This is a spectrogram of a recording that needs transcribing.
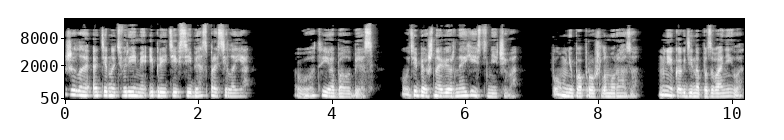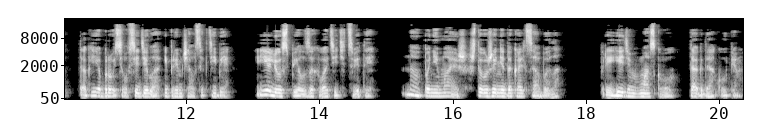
Желая оттянуть время и прийти в себя, спросила я. «Вот я балбес. У тебя ж, наверное, есть нечего. Помню по прошлому разу. Мне как Дина позвонила, так я бросил все дела и примчался к тебе. Еле успел захватить цветы. Но понимаешь, что уже не до кольца было. Приедем в Москву, тогда купим».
